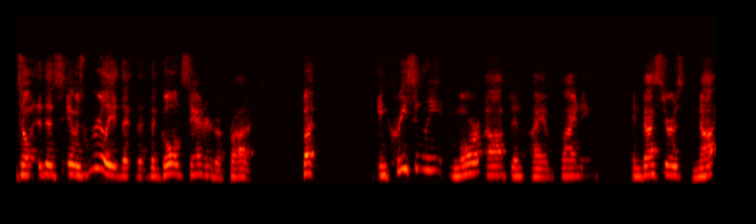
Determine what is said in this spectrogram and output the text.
so this it was really the, the, the gold standard of product. But increasingly more often, I am finding investors not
